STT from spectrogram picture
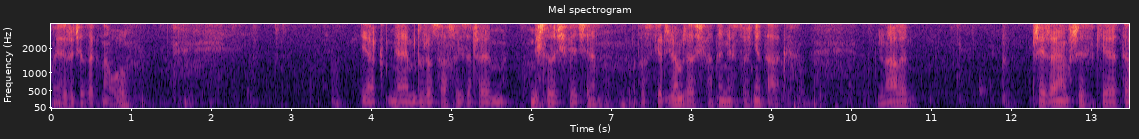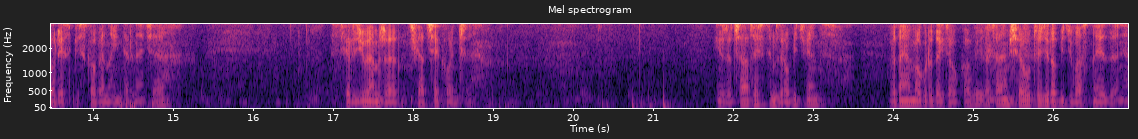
moje życie zagnało. Jak miałem dużo czasu i zacząłem myśleć o świecie, to stwierdziłem, że światem jest coś nie tak. No ale przejrzałem wszystkie teorie spiskowe na internecie. Stwierdziłem, że świat się kończy. I że trzeba coś z tym zrobić, więc wydałem ogródek działkowy i zacząłem się uczyć robić własne jedzenie.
